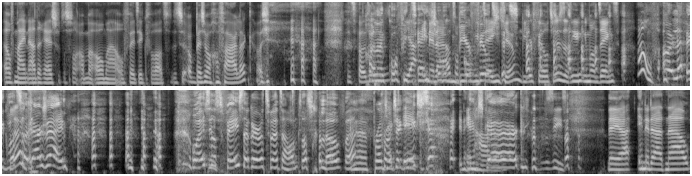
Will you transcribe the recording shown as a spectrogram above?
Of mijn adres, of dat is van mijn oma of weet ik veel wat. Dat is ook best wel gevaarlijk. Als je met foto's Gewoon een koffietentje Ja, inderdaad, of bierviltjes. Dat iemand denkt, oh, Oh, leuk. Wat Leuk. zou daar zijn? Hoe heet dat feest ook weer wat toen uit de hand was gelopen? eh, Project, X. Ja, in Heemskerk. Precies. Nee, ja, inderdaad. Nou,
